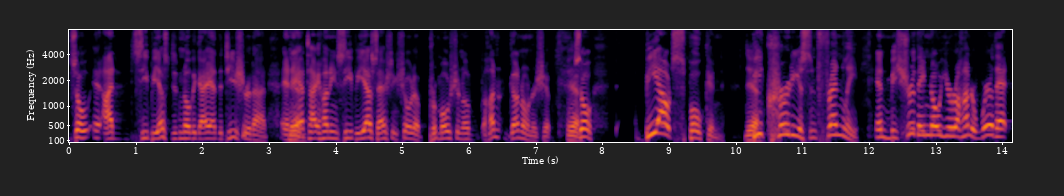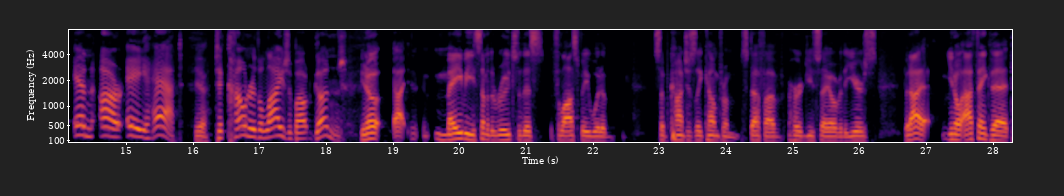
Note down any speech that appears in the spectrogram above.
So uh, I CBS didn't know the guy had the T-shirt on. And Yeah. anti-hunting CBS actually showed a promotion of hun- gun ownership. Yeah. So be outspoken. Yeah. Be courteous and friendly, and be sure they know you're a hunter. Wear that NRA hat Yeah. to counter the lies about guns. You know, I, maybe some of the roots of this philosophy would have subconsciously come from stuff I've heard you say over the years. But I, you know, I think that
